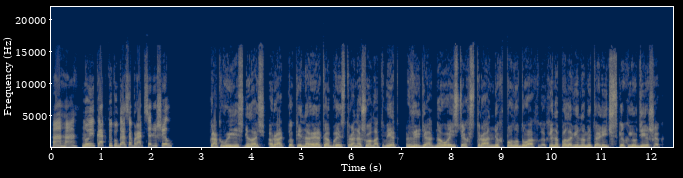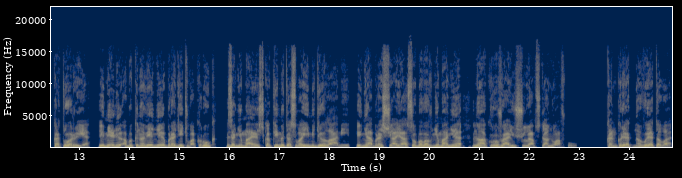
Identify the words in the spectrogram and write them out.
«Ага, ну и как ты туда забраться решил?» Как выяснилось, Ратток и на это быстро нашел ответ в виде одного из тех странных полудохлых и наполовину металлических юдишек, которые имели обыкновение бродить вокруг, занимаясь какими-то своими делами и не обращая особого внимания на окружающую обстановку. Конкретно в этого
